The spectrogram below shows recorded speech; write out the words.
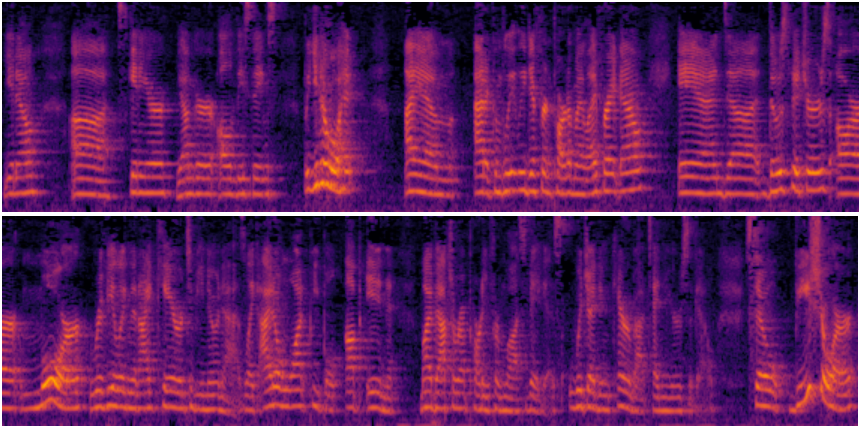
you know, uh, skinnier, younger, all of these things. But you know what? I am at a completely different part of my life right now. And uh, those pictures are more revealing than I care to be known as. Like, I don't want people up in my bachelorette party from Las Vegas, which I didn't care about 10 years ago. So be sure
